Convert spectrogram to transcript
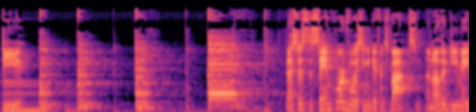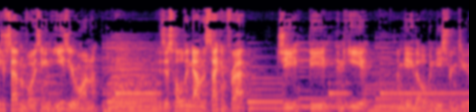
D. That's just the same chord voicing in different spots. Another D major 7 voicing, an easier one, is just holding down the second fret, G, B, and E. I'm getting the open D string too.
